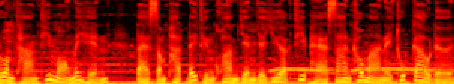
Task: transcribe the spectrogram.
ร่วมทางที่มองไม่เห็น แต่สัมผัสได้ถึงความเย็นเยือกที่แผ่ซ่านเข้ามาในทุกก้าวเดิน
